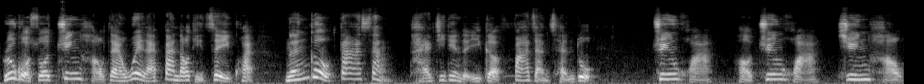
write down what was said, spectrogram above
如果说君豪在未来半导体这一块能够搭上台积电的一个发展程度，君华、好君华、君豪、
